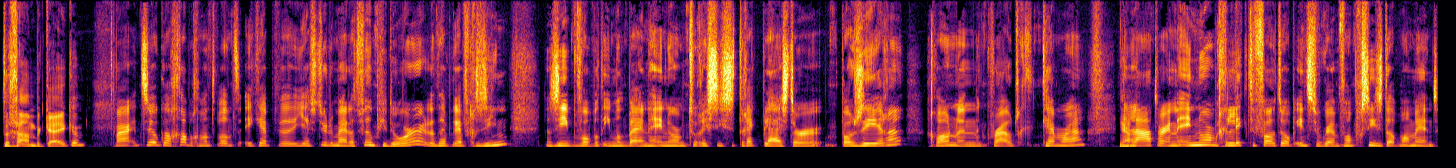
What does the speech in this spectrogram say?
te gaan bekijken. Maar het is ook wel grappig, want, want ik heb, eh, jij stuurde mij dat filmpje door. Dat heb ik even gezien. Dan zie je bijvoorbeeld iemand bij een enorm toeristische trekpleister poseren. Gewoon een crowd camera. Ja. En later een enorm gelikte foto op Instagram van precies dat moment.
